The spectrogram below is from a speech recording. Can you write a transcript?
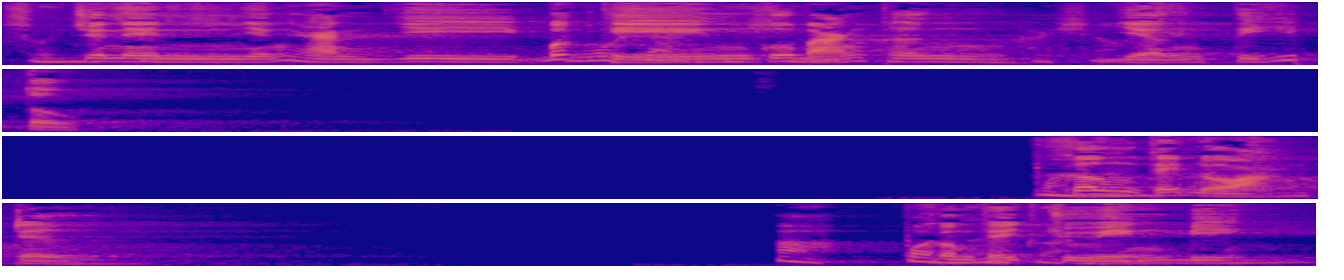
Cho nên những hành vi bất thiện của bản thân Vẫn tiếp tục. Không thể đoạn trừ. Không thể chuyển biến.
